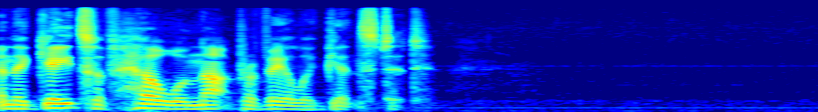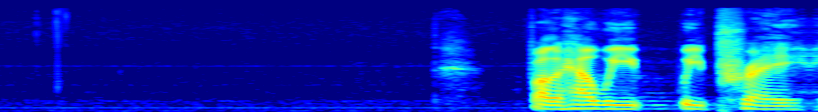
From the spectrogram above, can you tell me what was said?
and the gates of hell will not prevail against it. Father, how we, we pray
